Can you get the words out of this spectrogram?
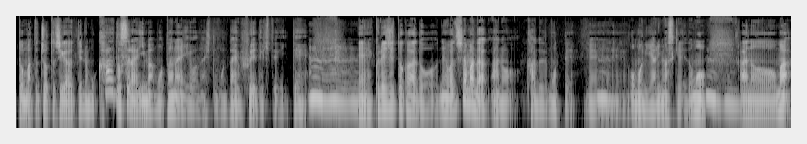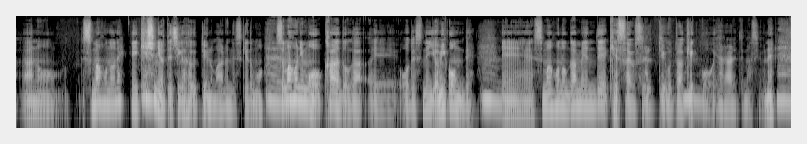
とまたちょっと違うっていうのは、もうカードすら今持たないような人もだいぶ増えてきていて、うんうんうん。えークレジットカードをね、私はまだあのカードで持って、えー主にやりますけれども、うんうんあのーまあ、あのースマホのね、えー機種によって違うっていうのもあるんですけども、うん。スマホにもうカードが、えーをですね、読み込んで、うん。えースマホの画面で決済をするっていうことは結構やられてますよね。ね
